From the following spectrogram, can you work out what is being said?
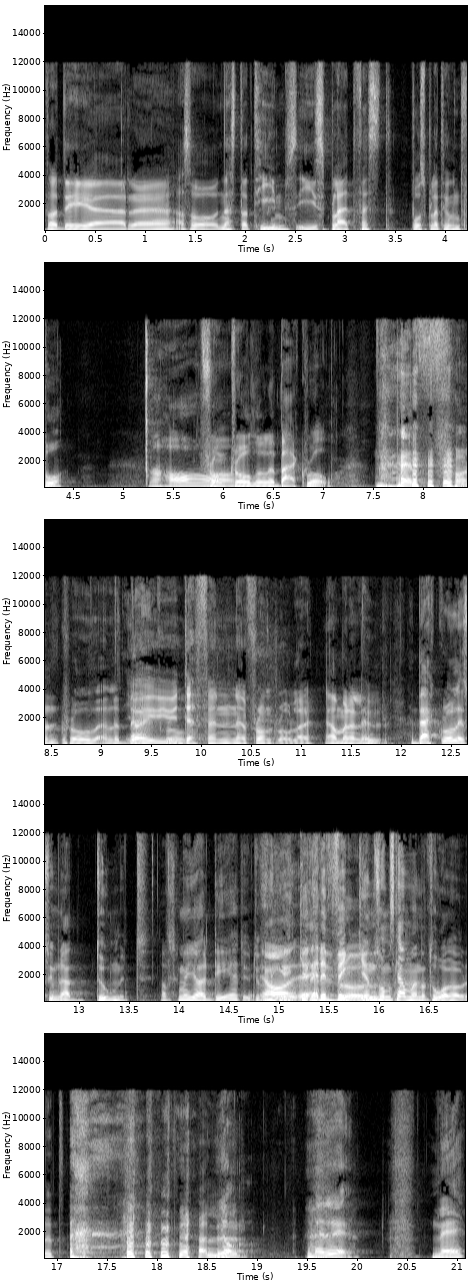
För att det är eh, alltså nästa Teams i Splatfest på Splatoon 2. Jaha. Front roll eller back roll. front roll eller back Jag är ju roll. defen frontroller. Ja men eller hur? Backroll är så himla dumt. Varför ska man göra det? Typ? Du får Ja, är det väggen och- som ska använda toapappret? eller Ja. hur? Är det det? Nej,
